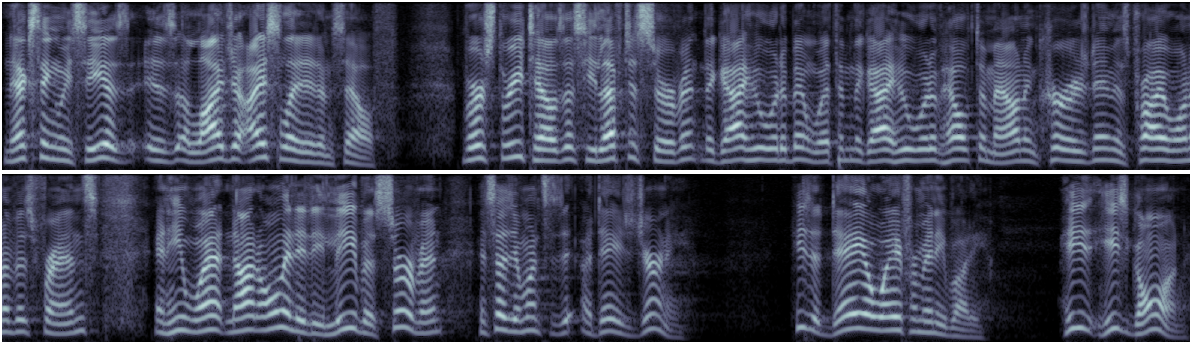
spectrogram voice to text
Next thing we see is, is Elijah isolated himself. Verse 3 tells us he left his servant, the guy who would have been with him, the guy who would have helped him out, encouraged him, is probably one of his friends. And he went, not only did he leave his servant, it says he went a day's journey. He's a day away from anybody. He, he's gone.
